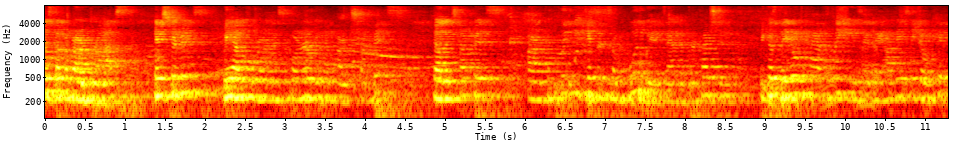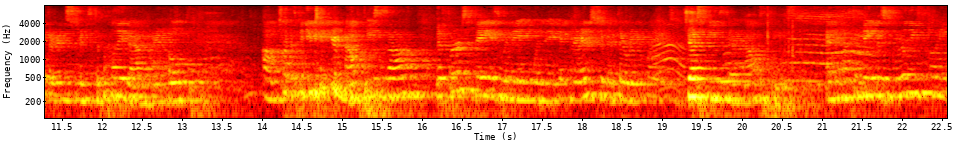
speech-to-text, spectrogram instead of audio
is some of our brass instruments. We have over in this corner, we have our trumpets. Now the trumpets are completely different from woodwinds and the percussion because they don't have reeds and they obviously don't hit their instruments to play them, I hope. Um, trumpets, can you take your mouthpieces off? The first days when they when they get their instrument, they're required to just use their mouthpiece. And they have to make this really funny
